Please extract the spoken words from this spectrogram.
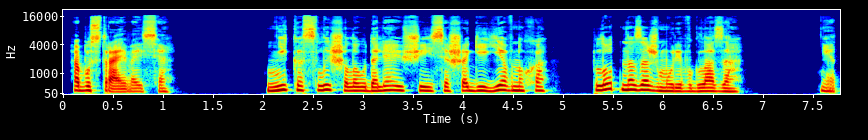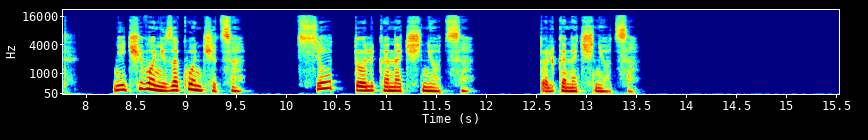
Обустраивайся». Ника слышала удаляющиеся шаги Евнуха, плотно зажмурив глаза. «Нет, ничего не закончится. Все только начнется. Только начнется.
